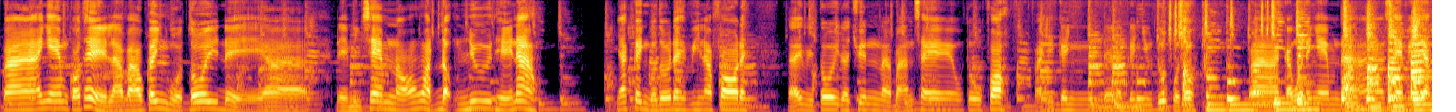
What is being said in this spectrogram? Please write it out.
Và anh em có thể là vào kênh của tôi để à, để mình xem nó hoạt động như thế nào. Nhá, kênh của tôi đây, Vina Ford đây. Đấy vì tôi là chuyên là bán xe ô tô Ford. Và cái kênh đây là kênh youtube của tôi. Và cảm ơn anh em đã xem video.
